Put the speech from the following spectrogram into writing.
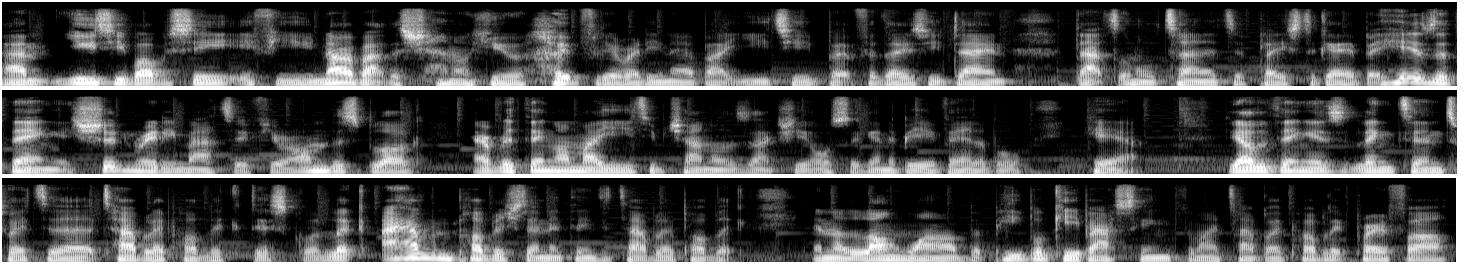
Um, YouTube, obviously, if you know about this channel, you hopefully already know about YouTube, but for those who don't, that's an alternative place to go. But here's the thing, it shouldn't really matter if you're on this blog, everything on my YouTube channel is actually also going to be available here. The other thing is LinkedIn, Twitter, Tableau Public, Discord. Look, I haven't published anything to Tableau Public in a long while, but people keep asking for my Tableau Public profile.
